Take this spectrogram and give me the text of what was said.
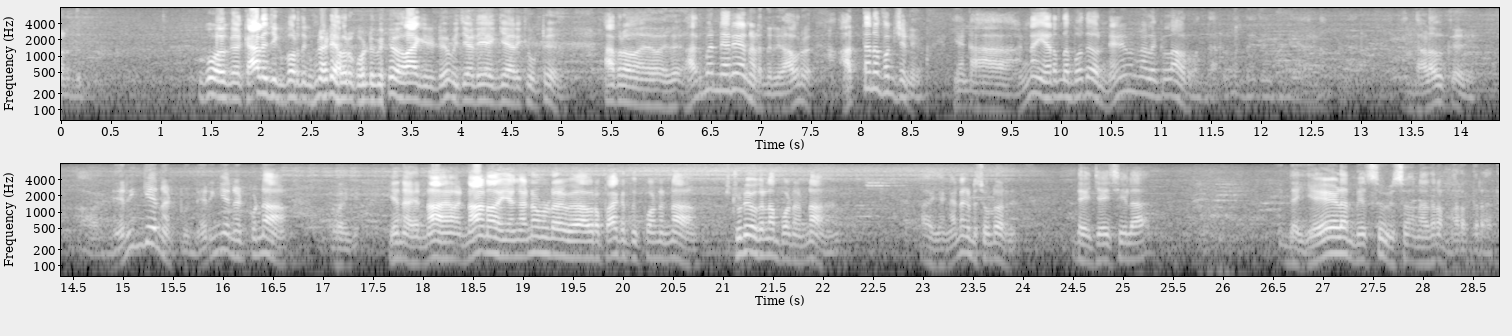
நடந்தது. காலேஜுக்கு போகிறதுக்கு முன்னாடி அவரை கொண்டு போய் வாங்கிட்டு விஜயாடியை எங்கேயும் இறக்கி விட்டு அப்புறம் அது மாதிரி நிறையா நடந்தது. அவர் அத்தனை ஃபங்க்ஷன்லையும் எங்கள் அண்ணன் இறந்தபோது அவர் நினைவு நாளுக்கெல்லாம் அவர் வந்தார். வந்து இது பண்ணி பண்ணார். அந்த அளவுக்கு அவர் நெருங்கிய நட்பு நெருங்கிய நட்புன்னா என்ன நான் நானும் எங்கள் அண்ணனோட அவரை பார்க்கறதுக்கு போனேன்னா ஸ்டுடியோக்கெல்லாம் போனேன்னா எங்கள் அண்ணன்கிட்ட சொல்லுவார் இந்த ஜெயசீலா இந்த ஏழை மெஸ்ஸு விஸ்வநாதனை மறந்துடாத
